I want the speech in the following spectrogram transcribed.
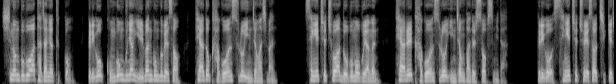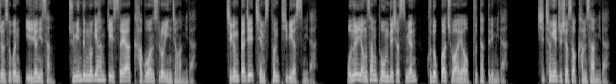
신혼부부와 다자녀 특공, 그리고 공공분양 일반 공급에서 태아도 가구 원수로 인정하지만 생애 최초와 노부모 부양은 태아를 가구 원수로 인정받을 수 없습니다. 그리고 생애 최초에서 직계 존속은 1년 이상 주민등록에 함께 있어야 가구 원수로 인정합니다. 지금까지 잼스톤 TV였습니다. 오늘 영상 도움되셨으면 구독과 좋아요 부탁드립니다. 시청해주셔서 감사합니다.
